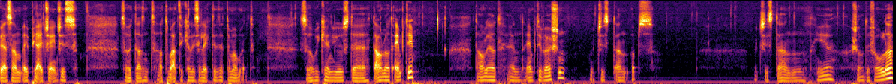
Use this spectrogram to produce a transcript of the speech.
were some API changes so it doesn't automatically select it at the moment so we can use the download empty download an empty version which is done oops which is done here show the folder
